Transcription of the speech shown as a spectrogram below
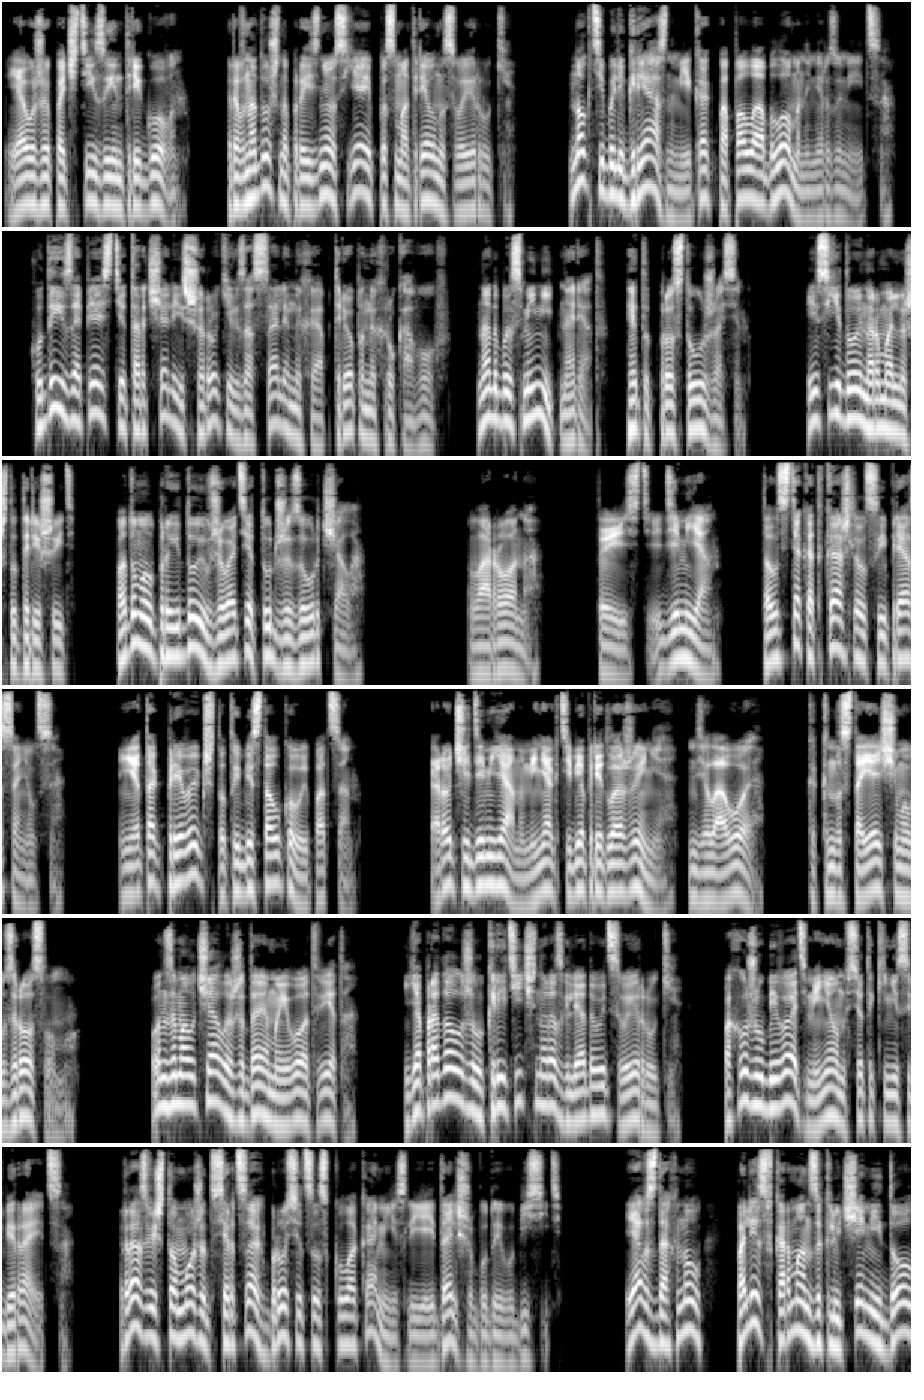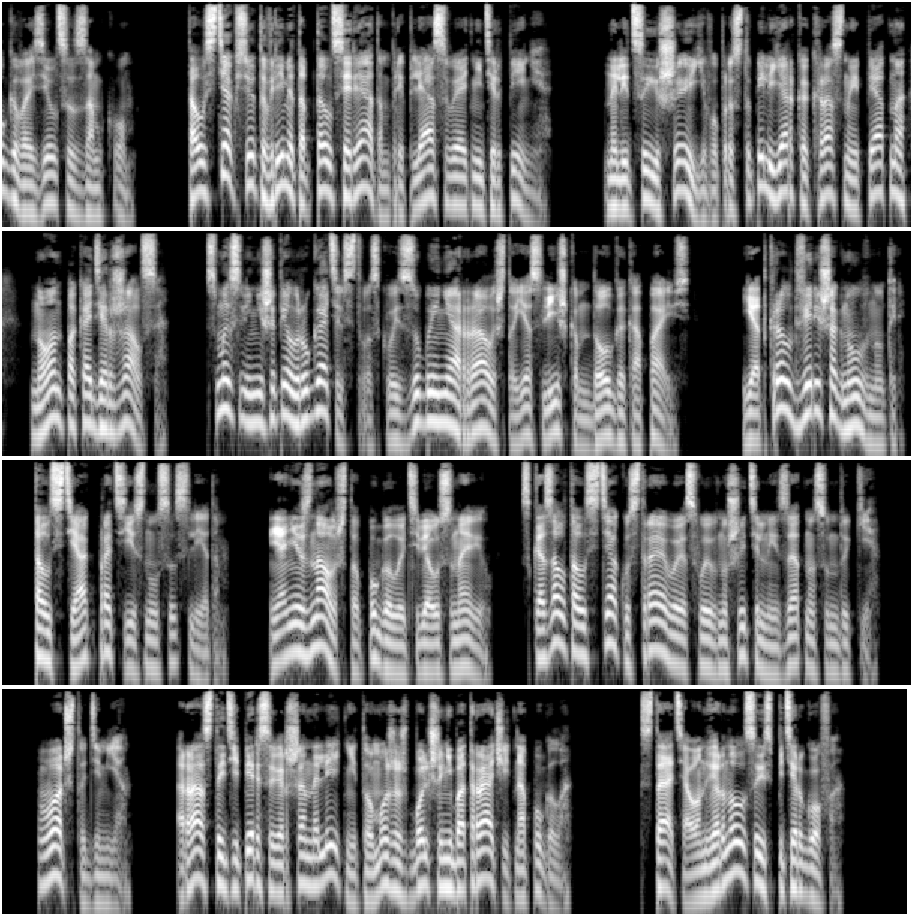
Я уже почти заинтригован. Равнодушно произнес я и посмотрел на свои руки. Ногти были грязными и как попало обломанными, разумеется. Худые запястья торчали из широких засаленных и обтрепанных рукавов. Надо бы сменить наряд. Этот просто ужасен. И с едой нормально что-то решить. Подумал про еду и в животе тут же заурчало. Ворона. То есть Демьян. Толстяк откашлялся и приосанился. Я так привык, что ты бестолковый пацан. Короче, Демьян, у меня к тебе предложение. Деловое. Как к настоящему взрослому. Он замолчал, ожидая моего ответа. Я продолжил критично разглядывать свои руки. Похоже, убивать меня он все-таки не собирается. Разве что может в сердцах броситься с кулаками, если я и дальше буду его бесить. Я вздохнул, полез в карман за ключами и долго возился с замком. Толстяк все это время топтался рядом, приплясывая от нетерпения. На лице и шее его проступили ярко-красные пятна, но он пока держался. В смысле, не шипел ругательство, сквозь зубы и не орал, что я слишком долго копаюсь. Я открыл дверь и шагнул внутрь. Толстяк протиснулся следом. «Я не знал, что пугало тебя усыновил», — сказал толстяк, устраивая свой внушительный зад на сундуке. «Вот что, Демьян, раз ты теперь совершеннолетний, то можешь больше не батрачить на пугало. Кстати, а он вернулся из Петергофа?»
